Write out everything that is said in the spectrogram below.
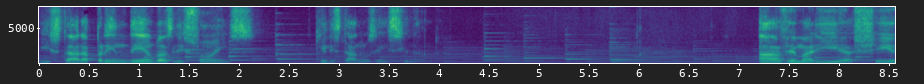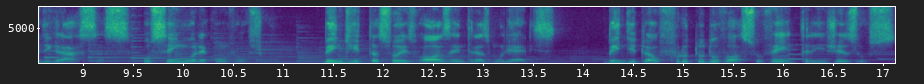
e estar aprendendo as lições que Ele está nos ensinando. Ave Maria, cheia de graças, o Senhor é convosco. Bendita sois vós entre as mulheres. Bendito é o fruto do vosso ventre, Jesus.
